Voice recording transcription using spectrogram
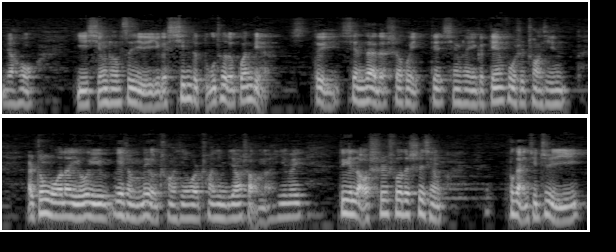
然后以形成自己一个新的独特的观点，对现在的社会颠形成一个颠覆式创新。而中国呢，由于为什么没有创新或者创新比较少呢？因为对于老师说的事情不敢去质疑。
